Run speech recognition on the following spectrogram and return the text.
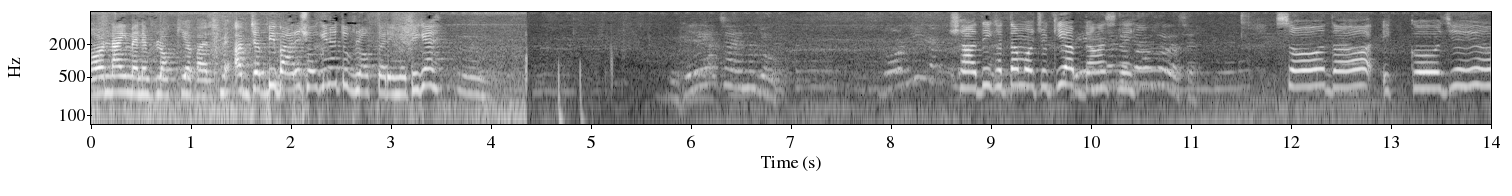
और ना ही मैंने व्लॉग किया बारिश में। अब जब भी बारिश होगी ना तो व्लॉग करेंगे, ठीक है? शादी खत्म हो चुकी है अब डांस नहीं। सौदा इको जया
